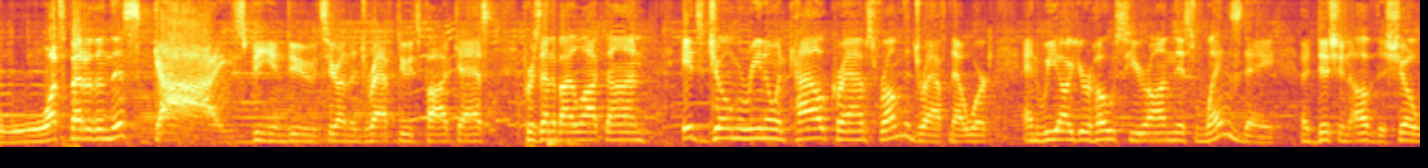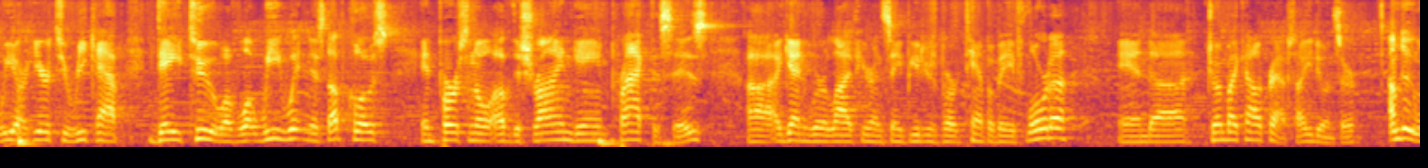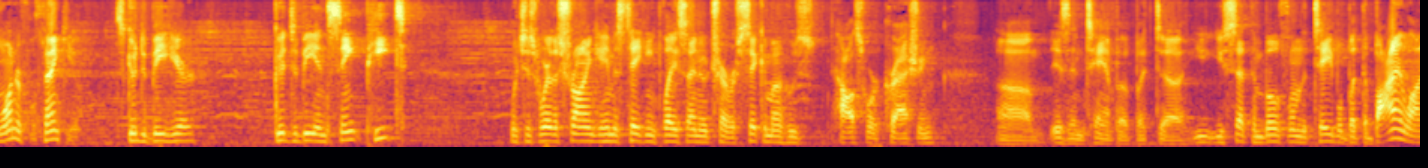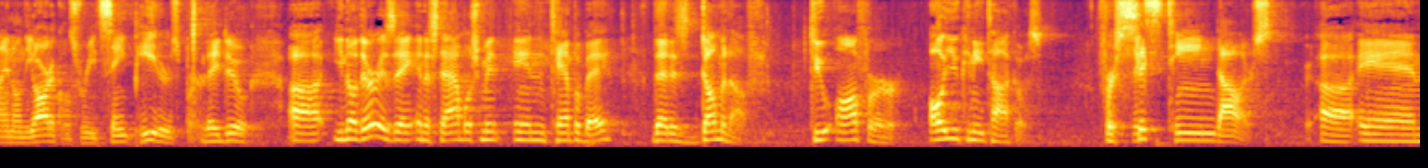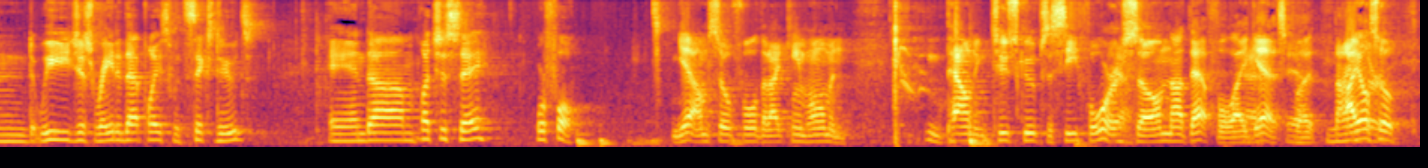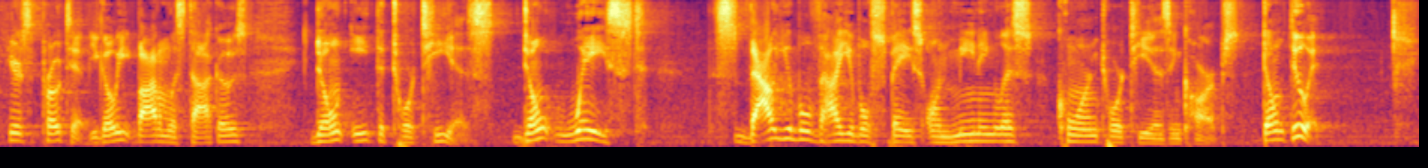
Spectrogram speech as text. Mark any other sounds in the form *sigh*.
What's better than this? Guys being dudes here on the Draft Dudes podcast, presented by Locked On. It's Joe Marino and Kyle Crabbs from the Draft Network, and we are your hosts here on this Wednesday edition of the show. We are here to recap day two of what we witnessed up close and personal of the Shrine Game practices. Uh, again, we're live here in St. Petersburg, Tampa Bay, Florida, and uh, joined by Kyle Crabbs. How you doing, sir? I'm doing wonderful, thank you. It's good to be here. Good to be in St. Pete, which is where the Shrine Game is taking place. I know Trevor Sikkema, whose house we're crashing, um, is in Tampa, but uh, you, you, set them both on the table. But the byline on the articles reads St. Petersburg. They do. Uh, you know, there is a, an establishment in Tampa Bay that is dumb enough to offer all you can eat tacos for, for $16. Uh, and we just raided that place with six dudes and um, let's just say we're full. Yeah, I'm so full that I came home and pounding two scoops of C4, yeah. so I'm not that full, I guess. Yeah. But I also here's the pro tip: you go eat bottomless tacos. Don't eat the tortillas. Don't waste valuable, valuable space on meaningless corn tortillas and carbs. Don't do it.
